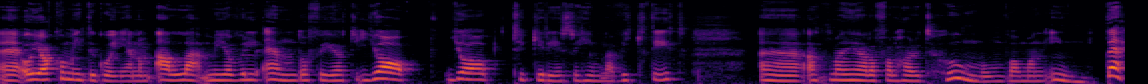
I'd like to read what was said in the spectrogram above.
Eh, och jag kommer inte gå igenom alla men jag vill ändå för jag, jag, jag tycker det är så himla viktigt. Eh, att man i alla fall har ett hum om vad man inte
